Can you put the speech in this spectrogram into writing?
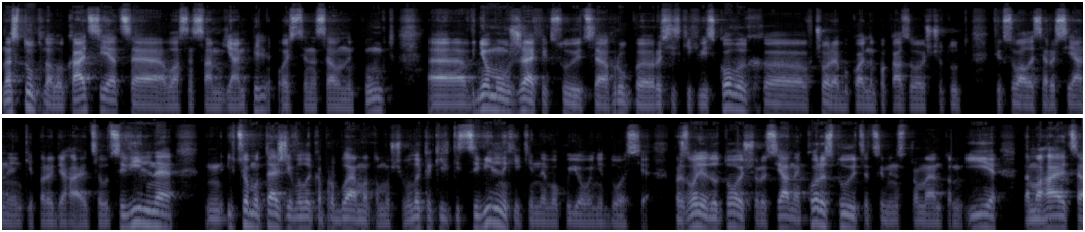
Наступна локація це власне сам Ямпіль. Ось цей населений пункт. Е, в ньому вже фіксуються групи російських військових. Е, вчора я буквально показував, що тут фіксувалися росіяни, які переодягаються у цивільне, і в цьому теж є велика проблема, тому що велика кількість цивільних, які не евакуйовані досі, призводять до того, що росіяни користуються цим інструментом і намагаються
